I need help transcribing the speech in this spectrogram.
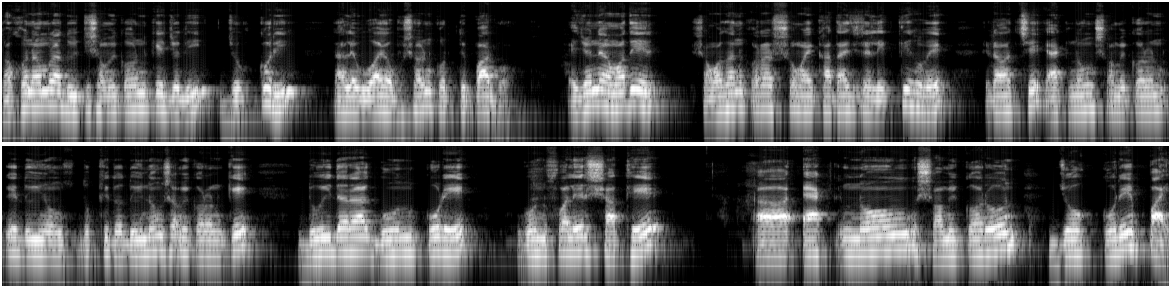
তখন আমরা দুইটি সমীকরণকে যদি যোগ করি, তাহলে ওয়াই অপসারণ করতে পারব। এই জন্য আমাদের সমাধান করার সময় খাতায় যেটা লিখতে হবে, সেটা হচ্ছে এক নং সমীকরণকে দুই নং, দুঃখিত, দুই নং সমীকরণকে দুই দ্বারা গুণ করে গুণফলের সাথে এক নং সমীকরণ যোগ করে পাই।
